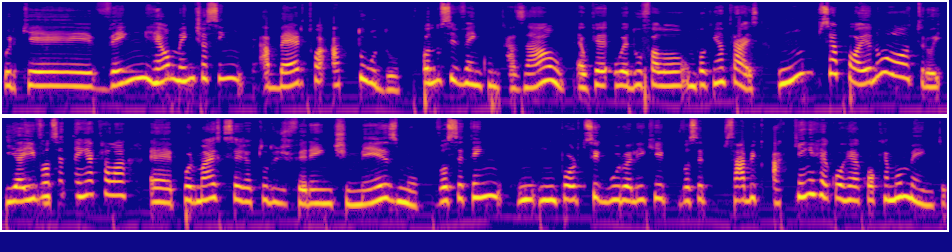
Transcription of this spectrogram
Porque vem realmente assim, aberto a, a tudo quando se vem com um casal, é o que o Edu falou um pouquinho atrás, um se apoia no outro. E aí você tem aquela. É, por mais que seja tudo diferente mesmo, você tem um, um, porto seguro ali que você sabe a quem recorrer a qualquer momento.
